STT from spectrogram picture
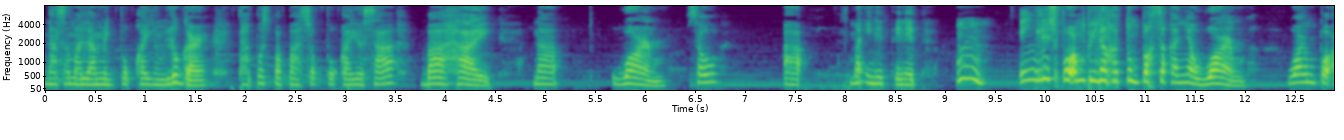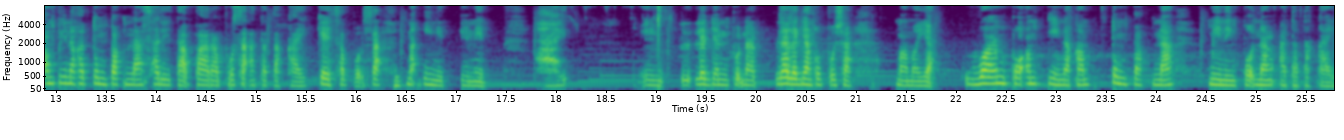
nasa malamig po kayong lugar, tapos papasok po kayo sa bahay na warm. So, ah, mainit-init. Mm, English po ang pinakatumpak sa kanya, warm warm po ang pinakatumpak na salita para po sa atatakay kaysa po sa mainit-init. Hay, i- lagyan po na, lalagyan ko po siya mamaya. Warm po ang pinakatumpak na meaning po ng atatakay.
